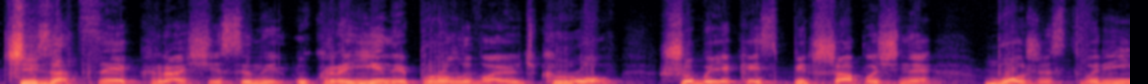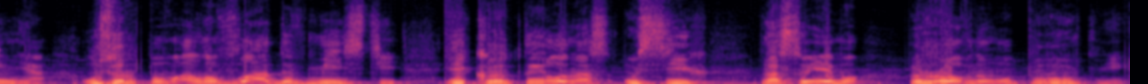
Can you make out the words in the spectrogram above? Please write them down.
чи за це кращі сини України проливають кров, щоб якесь підшапочне боже створіння узурпувало владу в місті і крутило нас усіх на своєму ровному прутні?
